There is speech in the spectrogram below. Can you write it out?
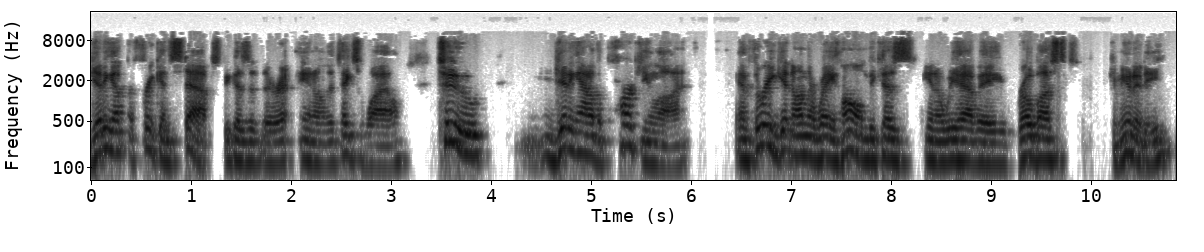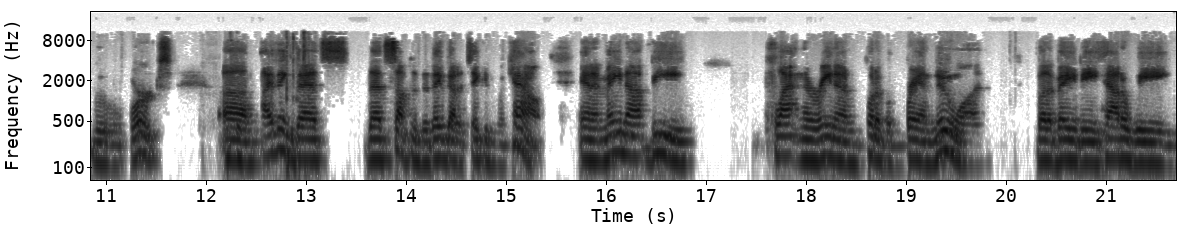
getting up the freaking steps because they're, you know, it takes a while. Two, getting out of the parking lot. And three, getting on their way home because, you know, we have a robust community who works. Um, I think that's, that's something that they've got to take into account. And it may not be flatten the arena and put up a brand new one, but it may be how do we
